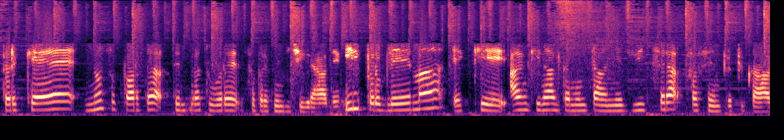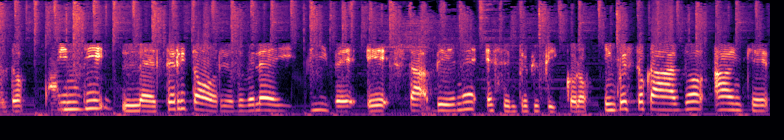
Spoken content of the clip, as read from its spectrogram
perché non sopporta temperature sopra i 15 gradi. Il problema è che anche in alta montagna in Svizzera fa sempre più caldo, quindi il territorio dove lei vive e sta bene è sempre più piccolo. In questo caso anche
